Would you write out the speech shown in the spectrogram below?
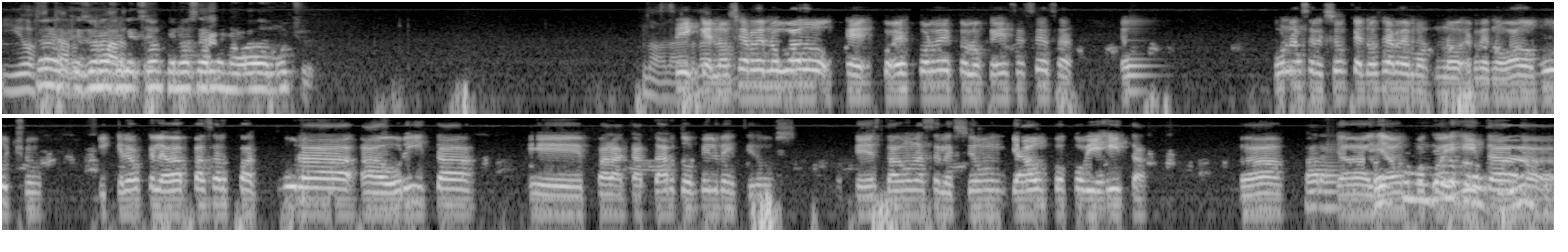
y Oscar. es una selección que no se ha renovado mucho. sí, que no se ha renovado, que es correcto lo que dice César. Es una selección que no se ha renovado mucho y creo que le va a pasar factura ahorita eh, para Qatar 2022, porque está en una selección ya un poco viejita, ya, ya un poco viejita.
